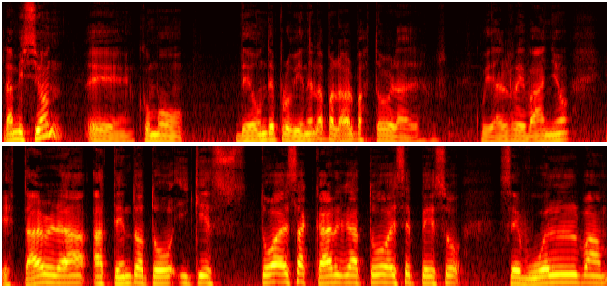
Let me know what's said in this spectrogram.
la misión, eh, como de dónde proviene la palabra pastor, cuidar el rebaño, estar atento a todo y que toda esa carga, todo ese peso se vuelva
